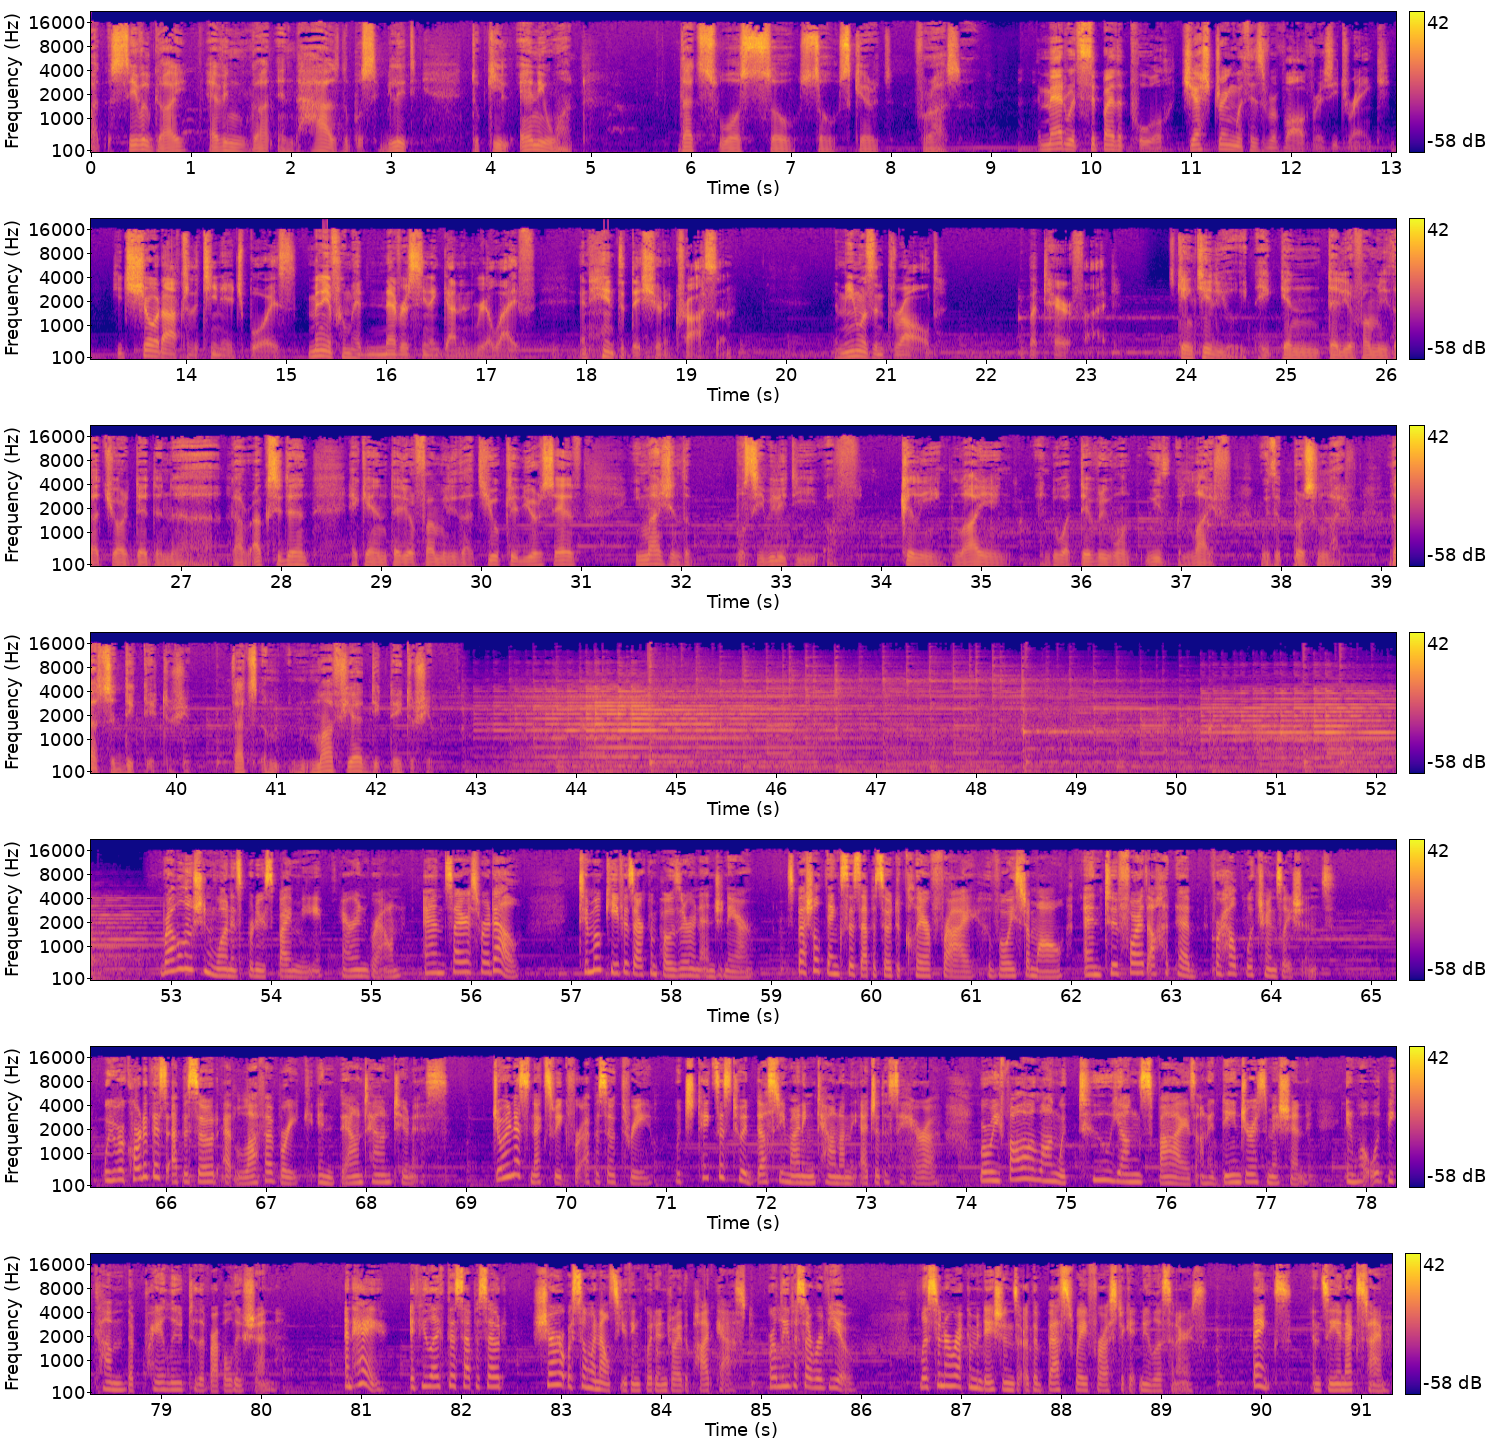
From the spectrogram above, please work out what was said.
but a civil guy having gun and has the possibility to kill anyone. That was so, so scared for us. Ahmed would sit by the pool, gesturing with his revolver as he drank. He'd show it off to the teenage boys, many of whom had never seen a gun in real life, and hint that they shouldn't cross him. Amin was enthralled, but terrified. He can kill you. He can tell your family that you are dead in a car accident. He can tell your family that you killed yourself. Imagine the possibility of killing, lying, and do whatever you want with a life, with a person life. That's a dictatorship. That's a mafia dictatorship. Revolution 1 is produced by me, Aaron Brown, and Cyrus Rodell. Tim O'Keefe is our composer and engineer. Special thanks this episode to Claire Fry, who voiced Amal, and to Farid Al Khateb for help with translations. We recorded this episode at La Fabrique in downtown Tunis. Join us next week for episode 3, which takes us to a dusty mining town on the edge of the Sahara, where we follow along with two young spies on a dangerous mission in what would become the prelude to the revolution. And hey, if you like this episode, share it with someone else you think would enjoy the podcast, or leave us a review. Listener recommendations are the best way for us to get new listeners. Thanks, and see you next time.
